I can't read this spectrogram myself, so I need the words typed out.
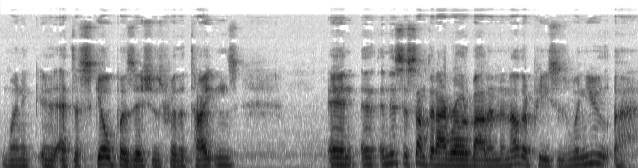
when it, at the skill positions for the Titans, and, and, and this is something I wrote about in another piece, is when you uh,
